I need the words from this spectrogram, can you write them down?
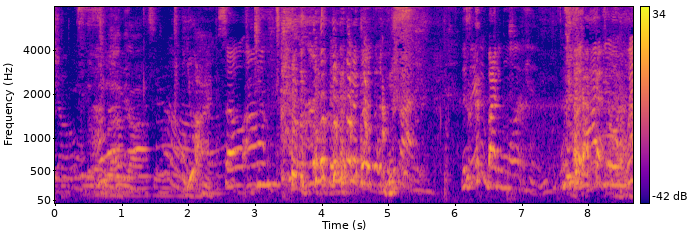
y'all. Love y'all. You are. So, um, does anybody want him? I do. We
